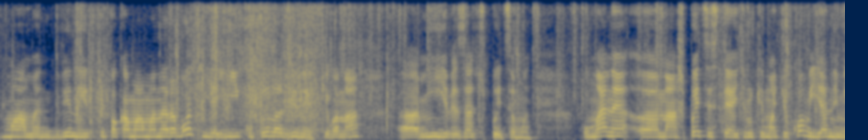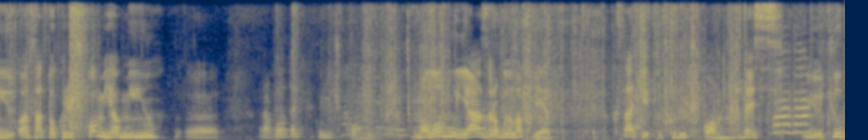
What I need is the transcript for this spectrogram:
мамин дві нитки. Поки мама на роботі, я їй купила дві нитки. Вона е, вміє в'язати шпицями. У мене е, на шпиці стоять руки матюком, і я не вмію. А зато крючком я вмію е, працювати крючком. Малому я зробила плед. Кстати, крючком. Десь в YouTube,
